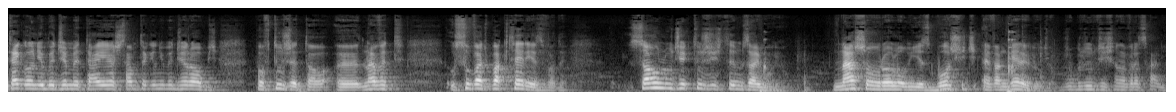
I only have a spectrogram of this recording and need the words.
Tego nie będziemy tajeć, tamtego nie będzie robić. Powtórzę to, nawet usuwać bakterie z wody. Są ludzie, którzy się tym zajmują. Naszą rolą jest głosić Ewangelię ludziom, żeby ludzie się nawracali.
